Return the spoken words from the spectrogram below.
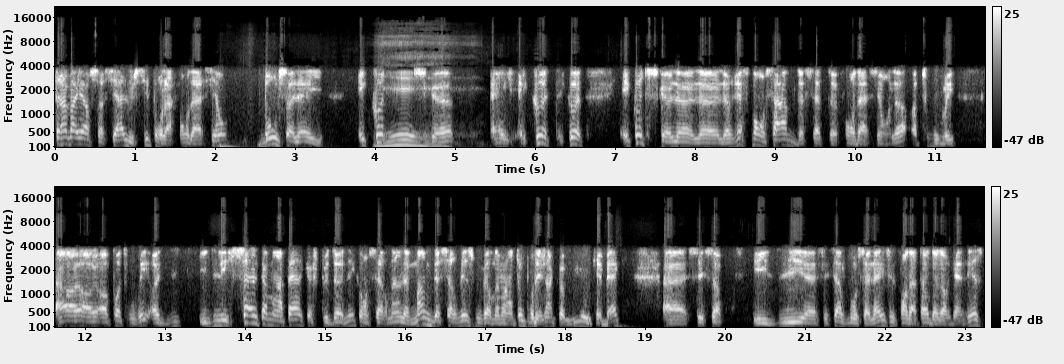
travailleur social aussi pour la fondation Beau Soleil. Écoute Yeah. ce que, écoute, écoute, écoute ce que le, le- le responsable de cette fondation-là a trouvé, a, a- a pas trouvé, a dit. Il dit les seuls commentaires que je peux donner concernant le manque de services gouvernementaux pour des gens comme lui au Québec, euh, c'est ça. Il dit, euh, c'est Serge Beausoleil, c'est le fondateur de l'organisme.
